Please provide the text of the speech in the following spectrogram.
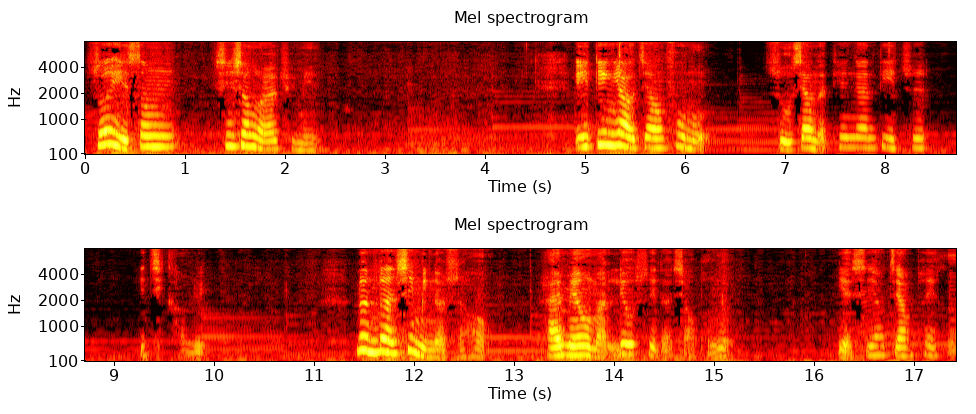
所以生。新生儿取名，一定要将父母属相的天干地支一起考虑。论断姓名的时候，还没有满六岁的小朋友，也是要这样配合。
